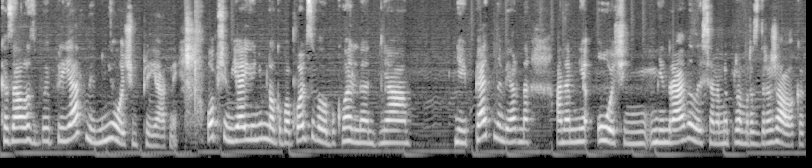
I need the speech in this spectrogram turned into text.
Казалось бы, приятный, но не очень приятный. В общем, я ее немного попользовала, буквально дня дней 5, наверное. Она мне очень не нравилась, она меня прям раздражала, как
